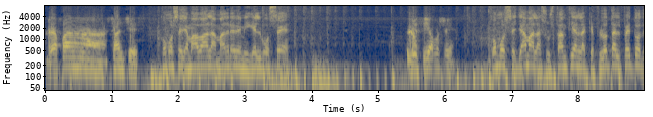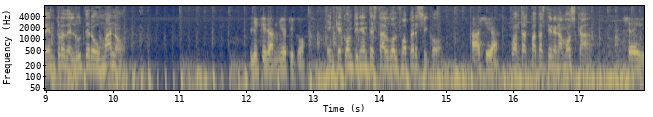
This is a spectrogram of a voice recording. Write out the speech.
Rafa Sánchez. ¿Cómo se llamaba la madre de Miguel Bosé? Lucía Bosé. ¿Cómo se llama la sustancia en la que flota el feto dentro del útero humano? Líquido amniótico. ¿En qué continente está el Golfo Pérsico? Asia. ¿Cuántas patas tiene una mosca? Seis.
